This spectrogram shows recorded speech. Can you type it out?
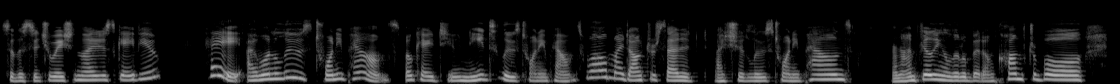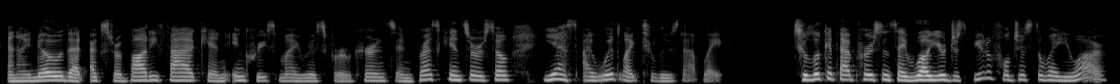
So the situation that I just gave you, hey, I want to lose 20 pounds. Okay, do you need to lose 20 pounds? Well, my doctor said I should lose 20 pounds, and I'm feeling a little bit uncomfortable. And I know that extra body fat can increase my risk for recurrence in breast cancer. So, yes, I would like to lose that weight. To look at that person and say, well, you're just beautiful just the way you are.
